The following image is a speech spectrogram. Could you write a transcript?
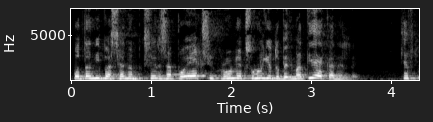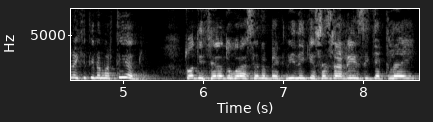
όταν είπα σε έναν ξέρεις από έξι χρόνια εξομολογείται το παιδί μα τι έκανε λέει Και αυτό έχει την αμαρτία του. Το ότι θέλει να το αγοράσει ένα παιχνίδι και σε ζαλίζει και κλαίει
